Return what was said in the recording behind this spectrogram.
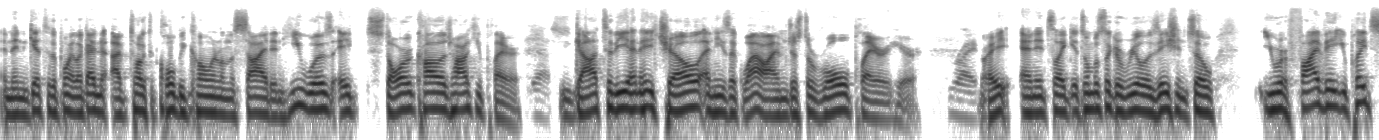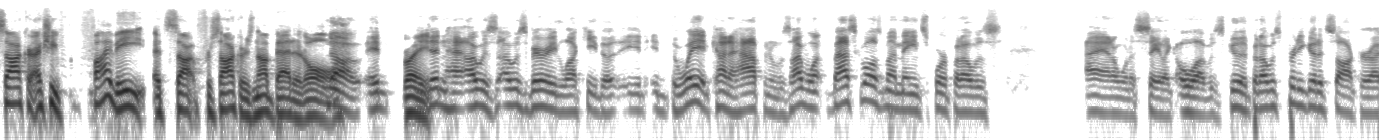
and then get to the point like I, have talked to colby cohen on the side and he was a star college hockey player. Yes. got to the nhl and he's like wow i'm just a role player here. Right. Right? And it's like it's almost like a realization. So you were five eight. You played soccer. Actually, five eight at so- for soccer is not bad at all. No, it right. It didn't. Ha- I was I was very lucky. The it, it, the way it kind of happened was I want basketball is my main sport, but I was I don't want to say like oh I was good, but I was pretty good at soccer. I,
